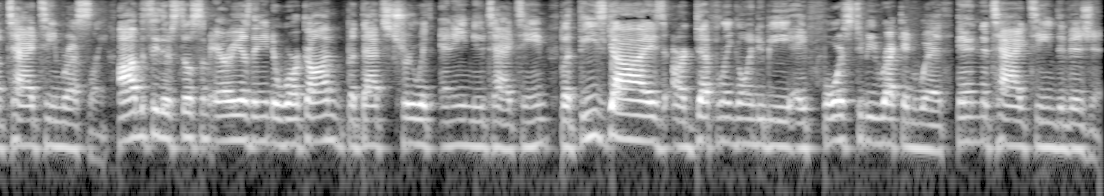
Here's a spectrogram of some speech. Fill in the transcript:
of tag team wrestling. Obviously, there's still some areas they need to work on, but that's true with any new tag team. But these guys are definitely going to be a force to be reckoned with in the tag team division.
